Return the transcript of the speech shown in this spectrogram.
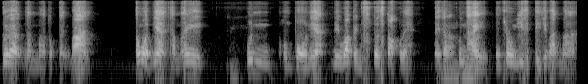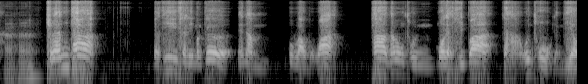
เพื่อนำมาตกแต่งบ้าน ทั้งหมดเนี่ยทำให้หุ้นโฮมโปรเนี่ยเรียกว่าเป็น super stock เลย ในตลาดหุ้นไทยในช่วง 20 ปีที่ผ่านมาอ่าฮะฉะนั้นถ้าอย่างที่ชาลีมังเกอร์แนะนำพวกเราบอกว่า ถ้านักลงทุนมัวแต่คิดว่าจะหาหุ้นถูกอย่างเดียว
